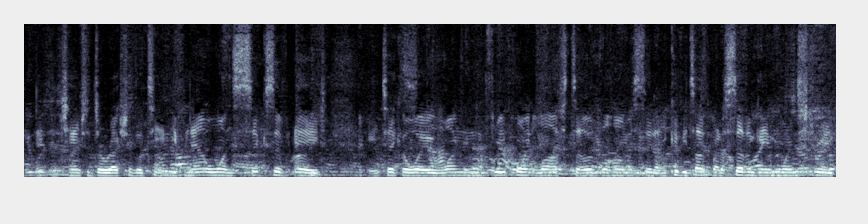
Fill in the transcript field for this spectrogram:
and change the direction of the team. You've now won six of eight. You take away one three-point loss to Oklahoma City. You could be talking about a seven-game win streak.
